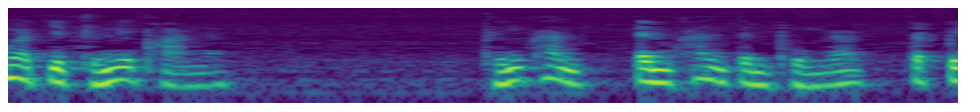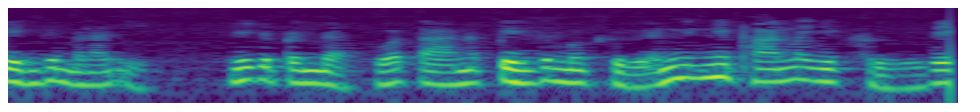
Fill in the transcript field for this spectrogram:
เมื่อจิตถึงนิพพานแล้วถึงขั้นเต็มขั้นเต็มภูมิแล้ว จะปีนขึ้นไปไหนอีกนี่จะเป็นแบบหัวตานะปีนขึ้นบนขืออันนี้นิพพานไม่มีขือดิ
